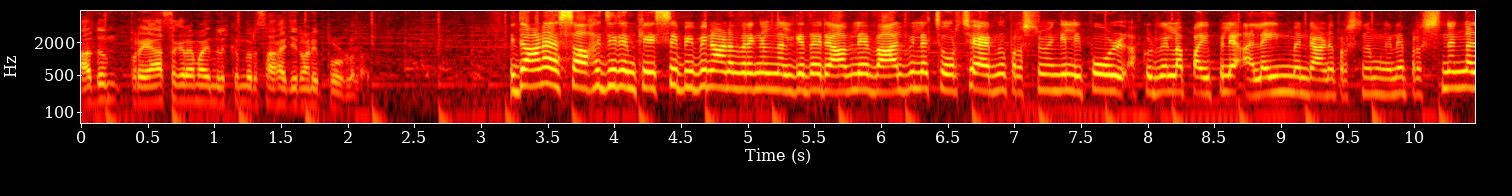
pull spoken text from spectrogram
അതും പ്രയാസകരമായി നിൽക്കുന്ന ഒരു സാഹചര്യമാണ് ഇപ്പോൾ ഉള്ളത് ഇതാണ് സാഹചര്യം. കെ സി ബിബിനാണ് വിവരങ്ങൾ നൽകിയത്. രാവിലെ വാൽവിലെ ചോർച്ചയായിരുന്നു പ്രശ്നമെങ്കിൽ ഇപ്പോൾ കുടിവെള്ള പൈപ്പിലെ അലൈൻമെന്റ് ആണ് പ്രശ്നം. ഇങ്ങനെ പ്രശ്നങ്ങൾ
